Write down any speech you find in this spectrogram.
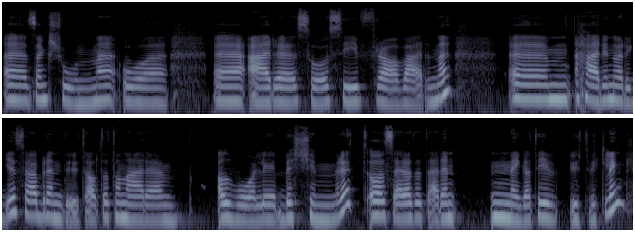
Eh, sanksjonene og, eh, er eh, så å si fraværende. her i Norge så har Brende uttalt at han er alvorlig bekymret og ser at dette er en negativ utvikling.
